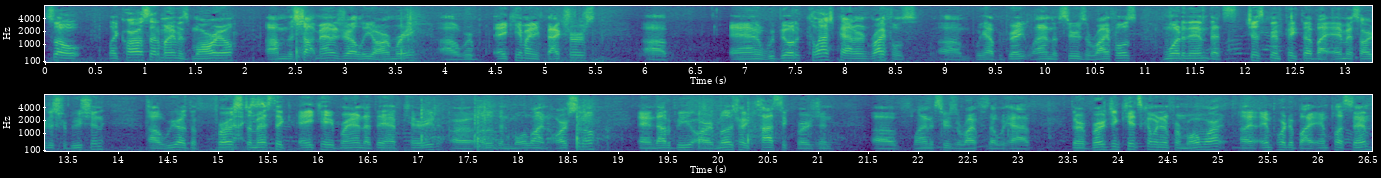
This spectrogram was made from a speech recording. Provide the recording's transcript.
So, like Karl said, my name is Mario. I'm the shop manager at Lee Armory. Uh, we're AK manufacturers, uh, and we build clash pattern rifles. Um, we have a great line of series of rifles. One of them that's just been picked up by MSR Distribution. Uh, we are the first Nice. domestic AK brand that they have carried, uh, other than Mola and Arsenal, and that'll be our military classic version of line of series of rifles that we have. There are virgin kits coming in from Walmart, uh, imported by M plus M.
